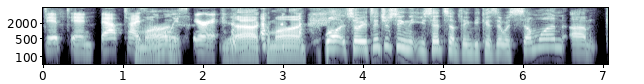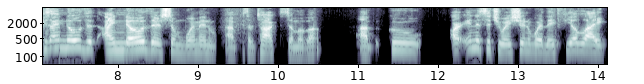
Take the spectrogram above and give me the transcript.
dipped in, baptized in the. Holy Spirit. yeah come on well so it's interesting that you said something because there was someone um because i know that i know there's some women because i've talked to some of them um, who are in a situation where they feel like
